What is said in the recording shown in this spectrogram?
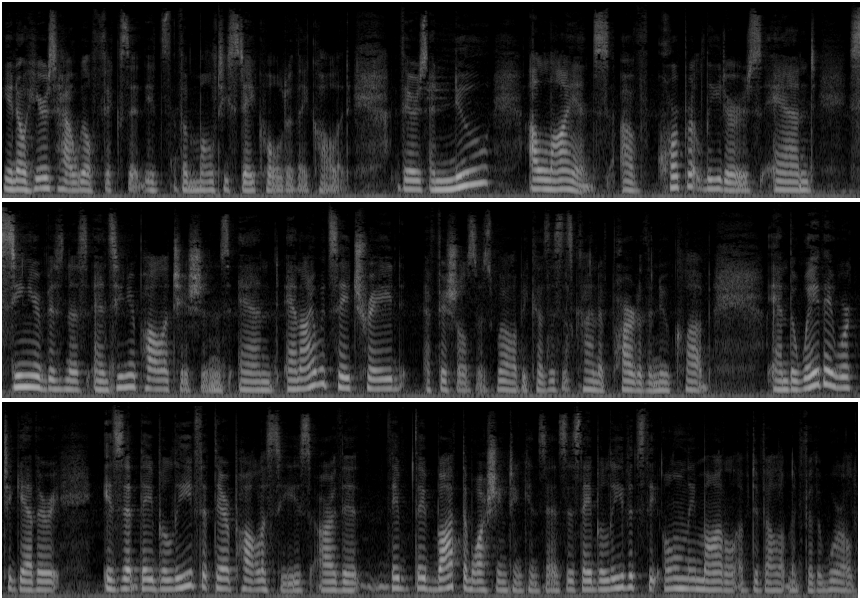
you know, here's how we'll fix it. It's the multi-stakeholder they call it. There's a new alliance of corporate leaders and senior business and senior politicians and and I would say trade officials as well because this is kind of part of the new club. And the way they work together is that they believe that their policies are the they they've bought the Washington consensus. They believe it's the only model of development for the world.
